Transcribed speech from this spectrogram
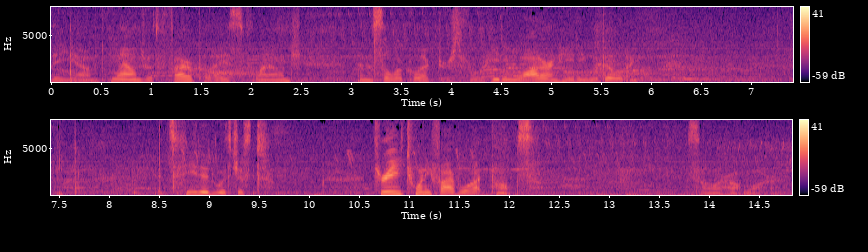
The um, lounge with a fireplace, lounge, and the solar collectors for heating water and heating the building. It's heated with just three 25 watt pumps. Solar hot water.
